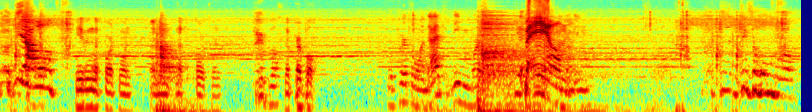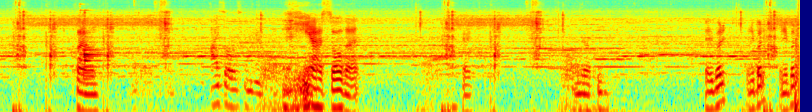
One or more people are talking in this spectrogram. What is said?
the owl! He's in the fourth one. I mean not the fourth one. Purple. The purple. The purple one. That's even worse. Yeah. Bam! There's a hole in wall. Clown. I saw this coming out. Yeah, I saw that. Okay. You're open. Anybody? Anybody? Anybody?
